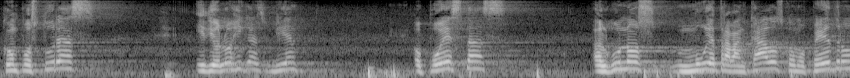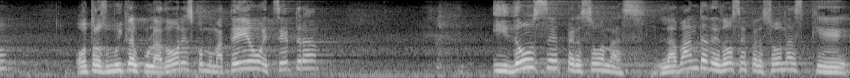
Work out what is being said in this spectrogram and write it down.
con posturas ideológicas bien opuestas, algunos muy atrabancados como Pedro, otros muy calculadores como Mateo, etc. Y 12 personas, la banda de 12 personas que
